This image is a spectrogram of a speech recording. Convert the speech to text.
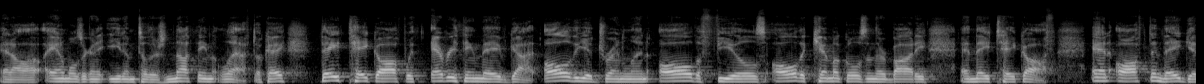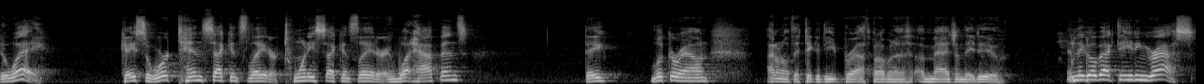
and uh, animals are going to eat them until there's nothing left. Okay? They take off with everything they've got all the adrenaline, all the feels, all the chemicals in their body, and they take off. And often they get away. Okay, so we're 10 seconds later, 20 seconds later, and what happens? They look around. I don't know if they take a deep breath, but I'm going to imagine they do and they go back to eating grass.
